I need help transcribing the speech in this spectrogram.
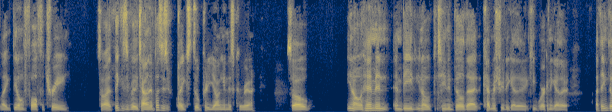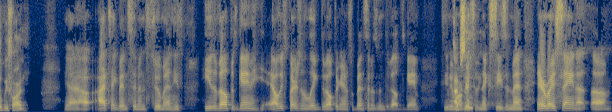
like they don't fall off the tree. So I think he's really talented. Plus, he's like still pretty young in his career. So, you know, him and Embiid, you know, continue to build that chemistry together and keep working together. I think they'll be fine. Yeah, I, I take Ben Simmons too, man. He's he developed his game. All these players in the league develop their game, so Ben Simmons is going to develop his game. He's going to be more Absolutely. aggressive next season, man. And everybody's saying that um,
